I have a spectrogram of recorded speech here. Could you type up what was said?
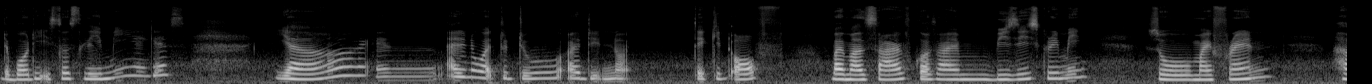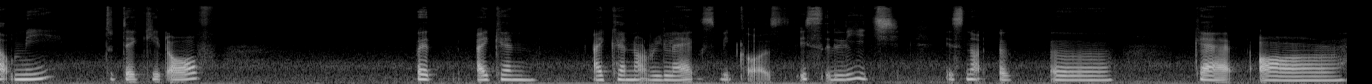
The body is so slimy I guess. Yeah and I don't know what to do. I did not take it off by myself because I'm busy screaming. So my friend helped me to take it off but I can I cannot relax because it's a leech. It's not a a cat or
